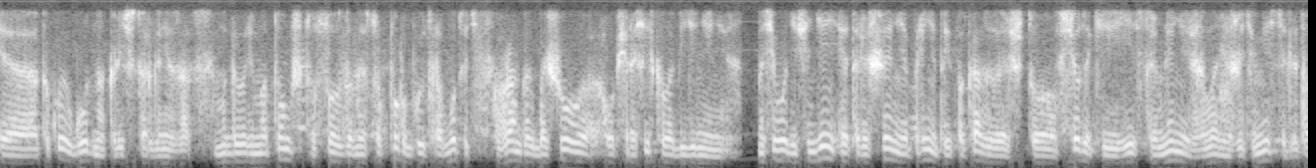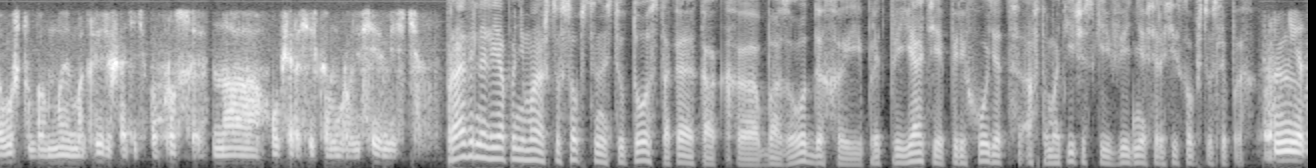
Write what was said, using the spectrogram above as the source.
э, какое угодно количество организаций. Мы говорим о том, что созданная структура будет работать в рамках большого общероссийского объединения. На сегодняшний день это решение принято и показывает, что все-таки есть стремление и желание жить вместе для того, чтобы мы могли решать эти вопросы на общероссийском уровне, все вместе. Правильно ли я понимаю, что собственность УТОС, такая как э, база отдыха и предприятия, переходят автоматически в ведение Всероссийского общества слепых? Нет,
